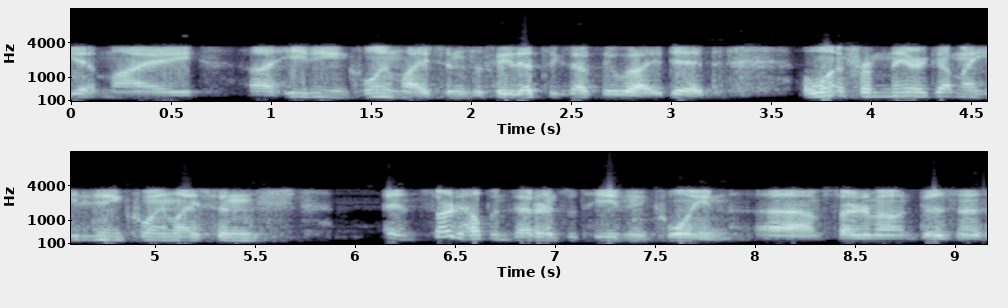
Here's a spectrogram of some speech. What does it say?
get my uh, heating and cooling license. Okay, that's exactly what I did. I went from there, got my heating and cooling license, and started helping veterans with heating and cooling. Um, started my own business,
